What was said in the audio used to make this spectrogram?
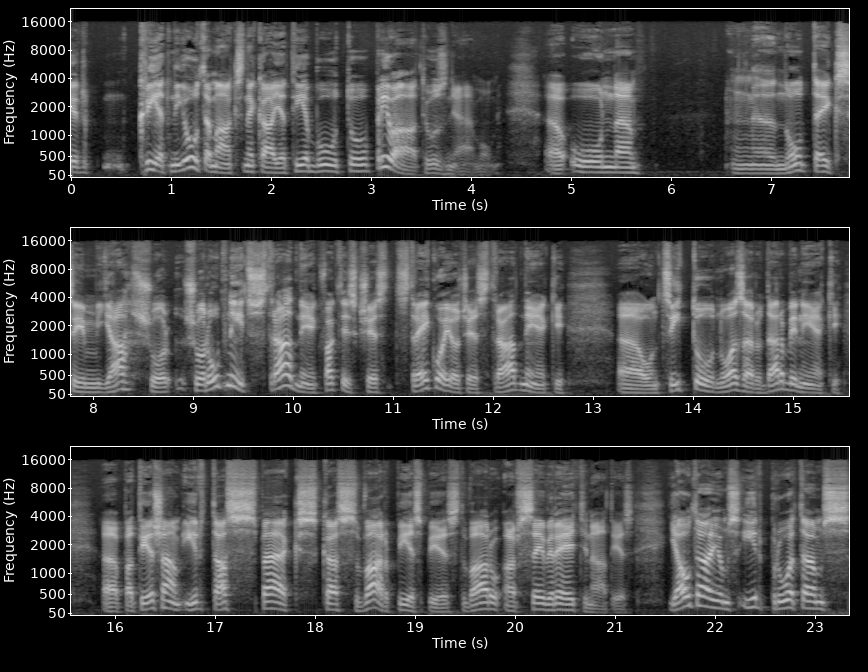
ir krietni jūtamāks nekā ja tie būtu privāti uzņēmumi. Eh, un, eh, nu, teiksim, ja šo, šo rūpnīcu strādnieki, faktiski šie streikojošie strādnieki un citu nozaru darbinieki, patiešām ir tas spēks, kas var piespiest varu ar sevi rēķināties. Jautājums ir, protams,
